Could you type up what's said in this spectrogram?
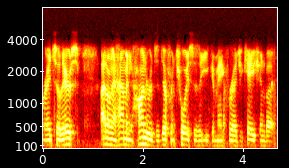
right? So, there's I don't know how many hundreds of different choices that you can make for education, but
